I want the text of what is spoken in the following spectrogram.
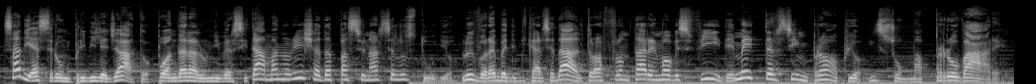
Sa di essere un privilegiato, può andare all'università ma non riesce ad appassionarsi allo studio. Lui vorrebbe dedicarsi ad altro, affrontare nuove sfide, mettersi in proprio, insomma provare.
